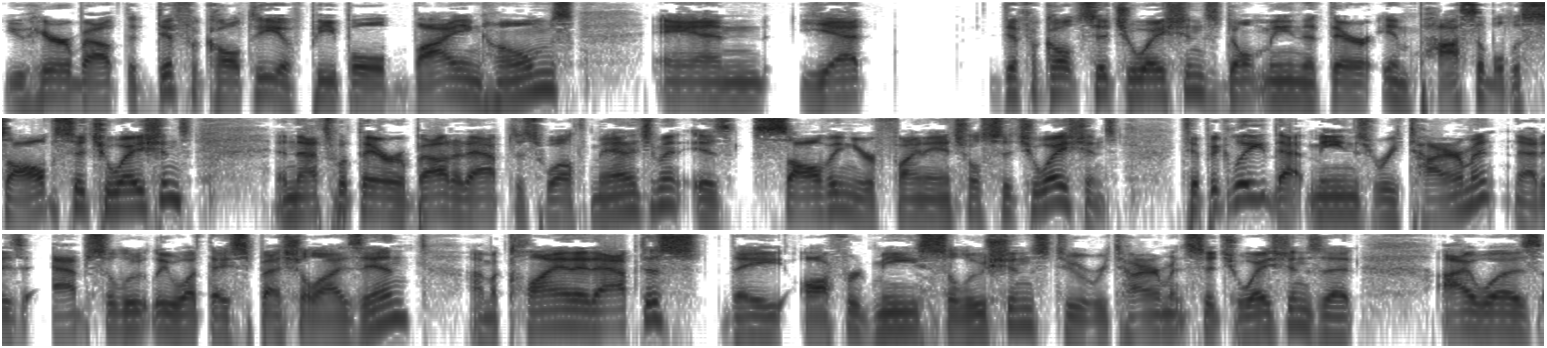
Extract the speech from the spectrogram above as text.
you hear about the difficulty of people buying homes and yet difficult situations don't mean that they're impossible to solve situations. And that's what they are about at Aptus Wealth Management is solving your financial situations. Typically that means retirement. That is absolutely what they specialize in. I'm a client at Aptus. They offered me solutions to retirement situations that I was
